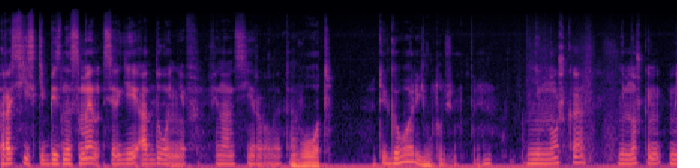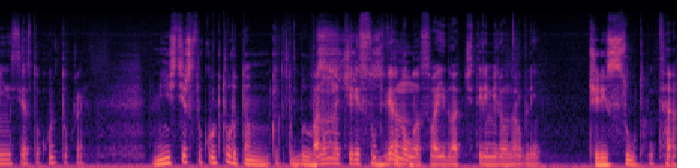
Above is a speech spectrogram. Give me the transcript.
российский бизнесмен Сергей Адонев финансировал это. Вот. Я тебе говорил точно. понимаешь? Немножко, немножко Министерство культуры. Министерство культуры там как-то было... По-моему, с- через суд сбоку. вернуло свои 24 миллиона рублей. Через суд. Да.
